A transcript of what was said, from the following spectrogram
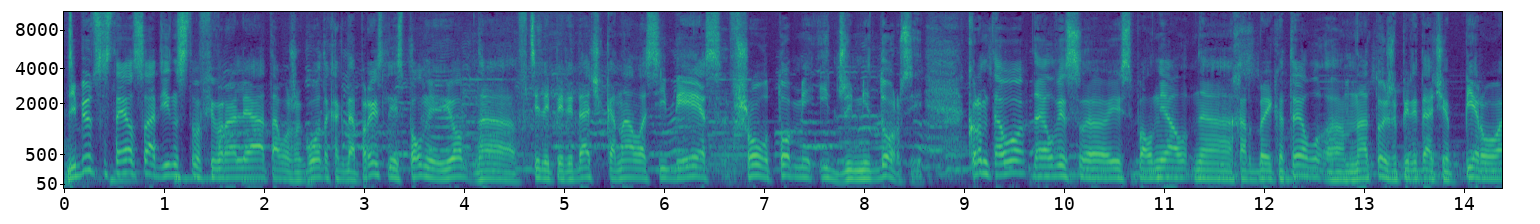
Дебют состоялся 11 февраля того же года, когда Пресли исполнил ее в телепередаче канала CBS в шоу «Томми и Джимми Дорси». Кроме того, Элвис исполнял Heartbreak Hotel на той же передаче 1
